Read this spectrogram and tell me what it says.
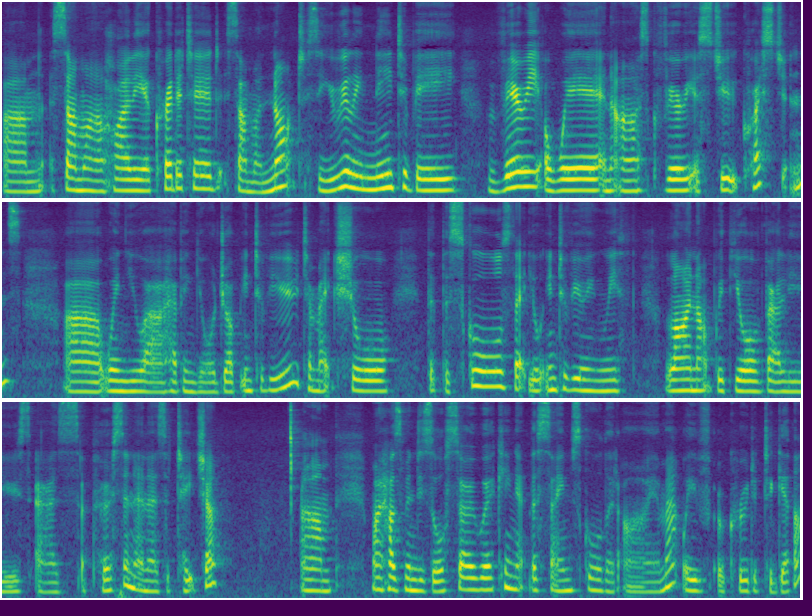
Um, some are highly accredited, some are not. So you really need to be very aware and ask very astute questions uh, when you are having your job interview to make sure that the schools that you're interviewing with line up with your values as a person and as a teacher. Um, my husband is also working at the same school that I am at. We've recruited together.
